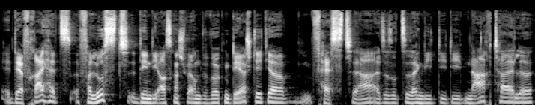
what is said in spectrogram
der Freiheitsverlust, den die Ausgangssperren bewirken, der steht ja fest. Ja? Also sozusagen die, die, die Nachteile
